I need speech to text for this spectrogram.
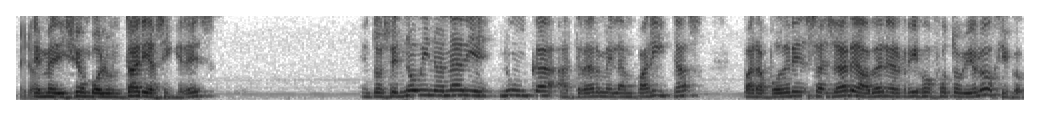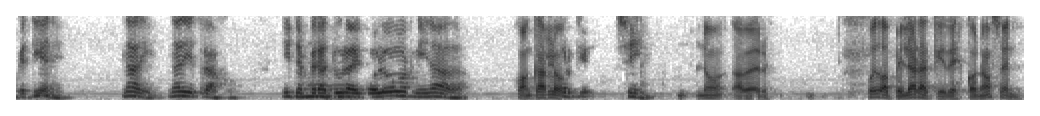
Es medición voluntaria, si querés. Entonces no vino nadie nunca a traerme lamparitas para poder ensayar a ver el riesgo fotobiológico que tiene. Nadie, nadie trajo. Ni temperatura de color, ni nada. Juan Carlos. Porque, sí. No, a ver, ¿puedo apelar a que desconocen?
